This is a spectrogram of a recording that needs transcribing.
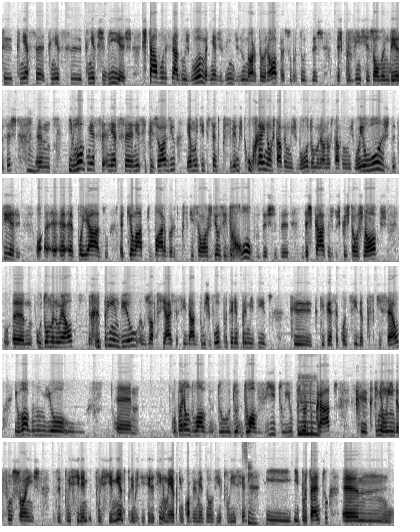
que, que, nessa, que, nesse, que, nesses dias estavam na cidade de Lisboa, marinheiros vindos do norte da Europa, sobretudo das, das províncias holandesas, um, e logo nessa, nessa, nesse episódio é muito interessante percebermos que o rei não estava em Lisboa, Dom Manuel não estava em Lisboa, e longe de ter apoiado aquele ato bárbaro de perseguição aos judeus e de roubo das, de, das casas dos cristãos novos, um, o Dom Manuel repreendeu os oficiais da cidade de Lisboa por terem permitido que, que tivesse acontecido a perseguição e logo nomeou o, um, o Barão do, do, do, do Alvito e o Prior do hum. Crato, que, que tinham ainda funções de policiamento, podemos dizer assim, numa época em que obviamente não havia polícia, e, e, portanto um,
